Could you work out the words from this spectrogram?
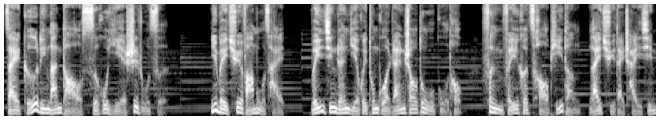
在格陵兰岛似乎也是如此，因为缺乏木材，维京人也会通过燃烧动物骨头、粪肥和草皮等来取代柴薪。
